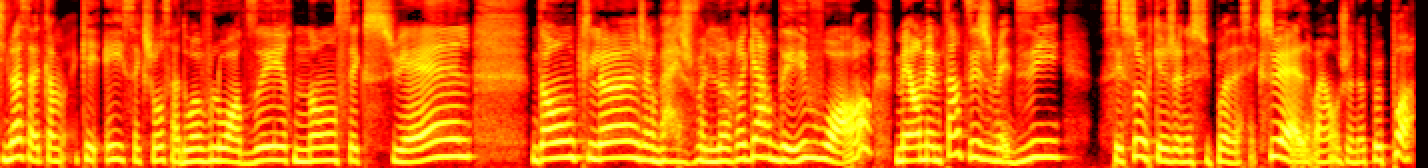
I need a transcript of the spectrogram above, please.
Puis là, ça va être comme, OK, asexual, ça doit vouloir dire non sexuel. Donc là, j'ai- ben, je vais le regarder, voir. Mais en même temps, tu sais, je me dis, c'est sûr que je ne suis pas asexuelle. Voyons, je ne peux pas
